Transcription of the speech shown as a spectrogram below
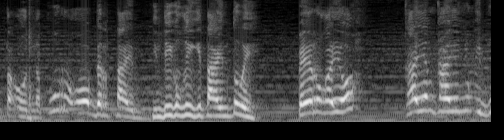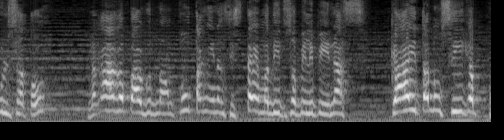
10 taon na puro overtime, hindi ko kikitain to eh. Pero kayo, kayang-kaya niyong ibulsa to? Nakakapagod na ang putang inang sistema dito sa Pilipinas. Kahit anong sikap ko,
